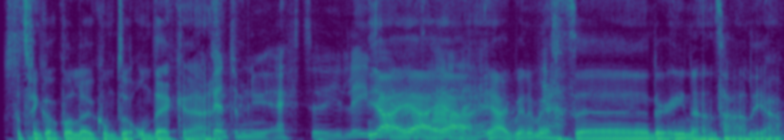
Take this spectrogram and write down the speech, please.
Dus dat vind ik ook wel leuk om te ontdekken. Je eigenlijk. bent hem nu echt eh, je leven Ja, aan ja, het ja, halen, hè? ja, ik ben hem Ja. echt eh, erin aan het halen, ja.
